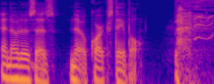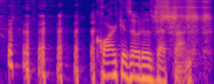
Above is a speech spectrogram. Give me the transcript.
and Odo says, No, Quark's stable. Quark is Odo's best friend.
